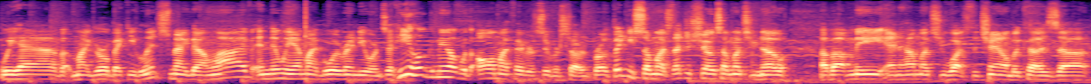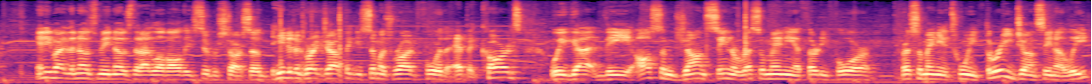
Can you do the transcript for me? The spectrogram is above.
We have my girl Becky Lynch, SmackDown Live, and then we have my boy Randy Orton. So he hooked me up with all my favorite superstars, bro. Thank you so much. That just shows how much you know about me and how much you watch the channel because uh, anybody that knows me knows that I love all these superstars. So he did a great job. Thank you so much, Rod, for the epic cards. We got the awesome John Cena WrestleMania 34, WrestleMania 23 John Cena Elite.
